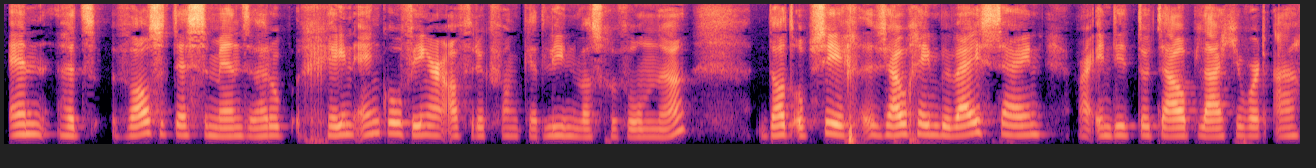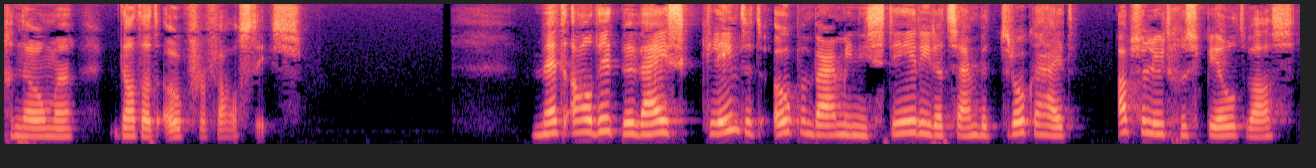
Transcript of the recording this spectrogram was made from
En het valse testament waarop geen enkel vingerafdruk van Kathleen was gevonden. Dat op zich zou geen bewijs zijn, maar in dit totaalplaatje wordt aangenomen dat dat ook vervalst is. Met al dit bewijs claimt het Openbaar Ministerie dat zijn betrokkenheid absoluut gespeeld was.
